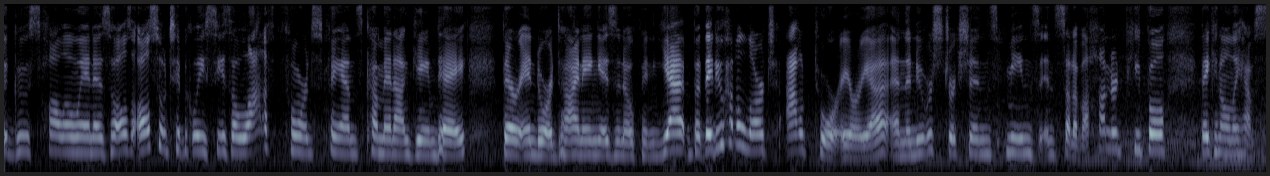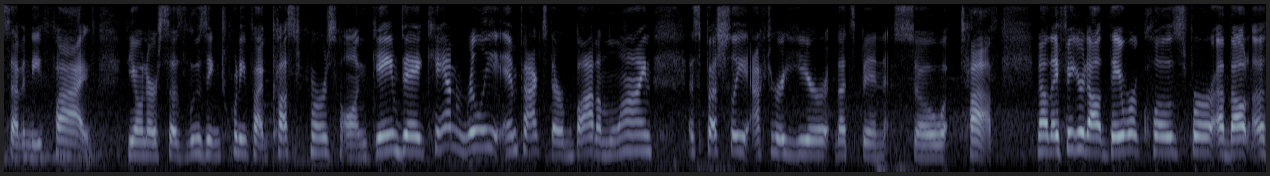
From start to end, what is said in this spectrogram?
The Goose Hollow Inn is also typically sees a lot of Thorns fans come in on game day. Their indoor dining isn't open yet, but they do have a large outdoor area, and the new restrictions means instead of 100 people, they can only have 75. The owner says losing 25 customers on game day can really impact their bottom line, especially after a year that's been so tough. Now, they figured out they were closed for about a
